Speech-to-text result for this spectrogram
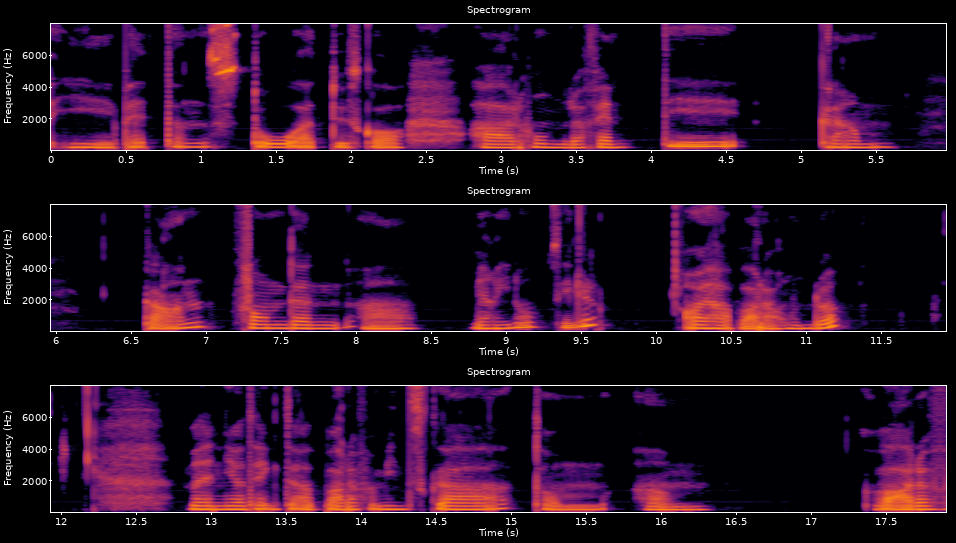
i petten står att du ska ha 150 gram garn från den uh, merino singel och jag har bara 100. Men jag tänkte att bara förminska de um, ehm, varv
